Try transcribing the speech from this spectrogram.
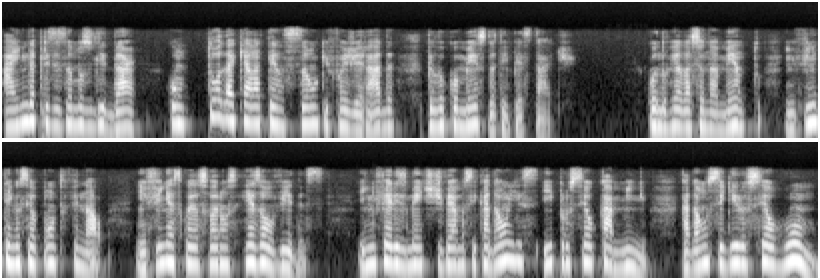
ainda precisamos lidar com toda aquela tensão que foi gerada pelo começo da tempestade. Quando o relacionamento, enfim, tem o seu ponto final, enfim, as coisas foram resolvidas, e infelizmente tivemos que cada um ir para o seu caminho, cada um seguir o seu rumo,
